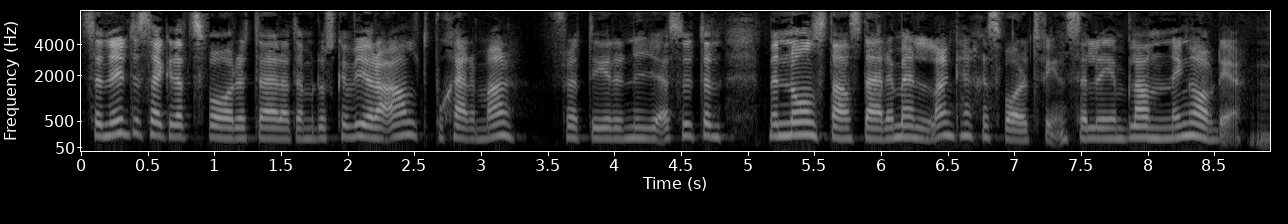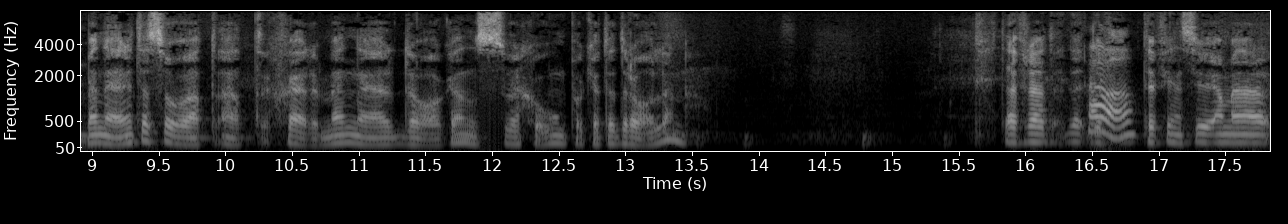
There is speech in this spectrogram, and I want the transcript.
Sen är det inte säkert att svaret är att ja, men då ska vi göra allt på skärmar. För att det är det nya. Alltså, utan, men någonstans däremellan kanske svaret finns. Eller i en blandning av det. Men är det inte så att, att skärmen är dagens version på katedralen? Därför att det, Ja. det, det finns ju, jag menar,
